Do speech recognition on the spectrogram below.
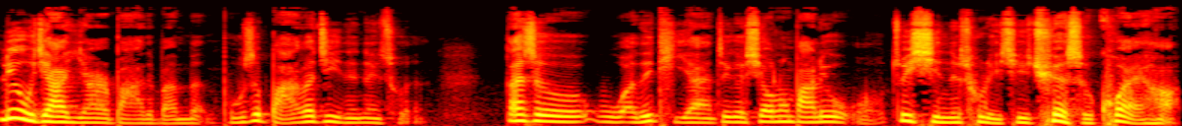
六加一二八的版本，不是八个 G 的内存，但是我的体验，这个骁龙八六五最新的处理器确实快哈。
